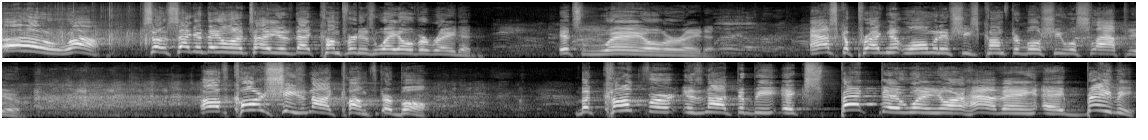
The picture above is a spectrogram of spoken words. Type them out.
oh, wow. So, second thing I want to tell you is that comfort is way overrated. It's way overrated. Ask a pregnant woman if she's comfortable, she will slap you. Of course, she's not comfortable. But comfort is not to be expected when you're having a baby.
